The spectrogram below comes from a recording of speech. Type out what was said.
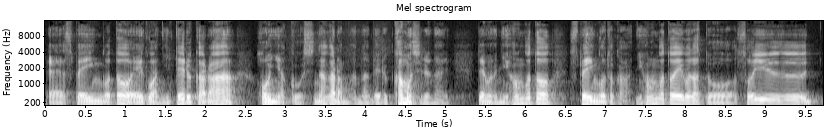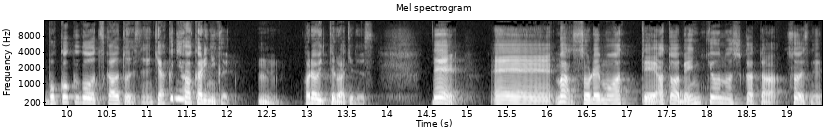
えー、スペイン語と英語は似てるから翻訳をしながら学べるかもしれない。でも日本語とスペイン語とか日本語と英語だとそういう母国語を使うとですね逆に分かりにくい、うん、これを言ってるわけです。で、えー、まあそれもあってあとは勉強の仕方。そうですね。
